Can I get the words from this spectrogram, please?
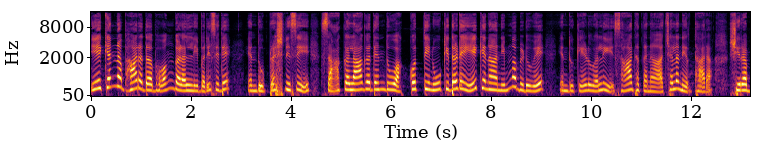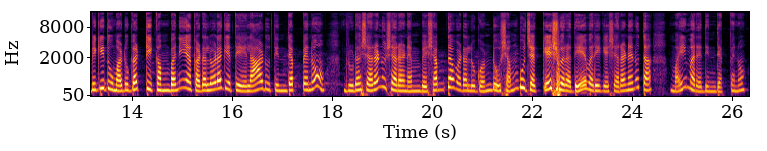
ಏಕೆನ್ನ ಭಾರದ ಭವಂಗಳಲ್ಲಿ ಭರಿಸಿದೆ ಎಂದು ಪ್ರಶ್ನಿಸಿ, ಸಾಕಲಾಗದೆಂದು ಅಕ್ಕೊತ್ತಿ ನೂಕಿದಡೆ ಏಕೆ ನಾ ನಿಮ್ಮ ಬಿಡುವೆ? ಎಂದು ಕೇಳುವಲ್ಲಿ ಸಾಧಕನ ಅಚಲ ನಿರ್ಧಾರ ಶಿರ ಬಿಗಿದು ಮಡುಗಟ್ಟಿ ಕಂಬನಿಯ ಕಡಲೊಳಗೆ ತೇಲಾಡು ತಿಂದೆಪ್ಪೆನೋ? ಮೃಢ ಶರಣು ಶರಣೆಂಬೆ ಶಬ್ದ ಒಡಲುಗೊಂಡು ಶಂಭುಜಕ್ಕೇಶ್ವರ ದೇವರಿಗೆ ಶರಣೆನುತ ಮೈಮರೆದಿಂದೆಪ್ಪೆನೋ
